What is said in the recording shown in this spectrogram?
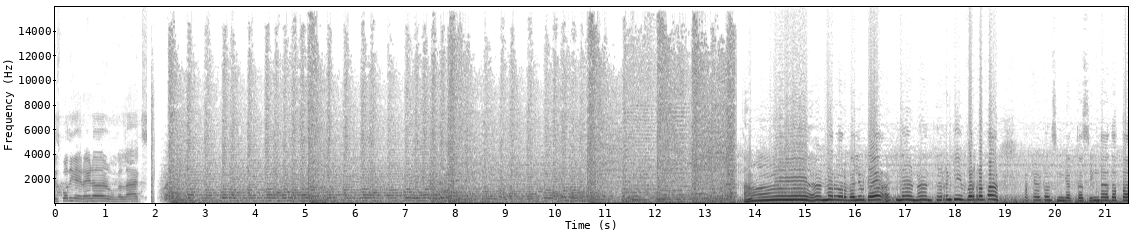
இஸ் ரைடர் உங்கள் லேக்ஸ் அண்ணர் வர அண்ணா நான் இறங்கி வர்றப்பா. பக்கம் சிங்கத்தை சிண்டாதப்பா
